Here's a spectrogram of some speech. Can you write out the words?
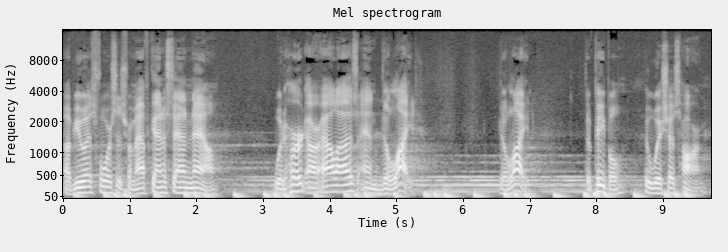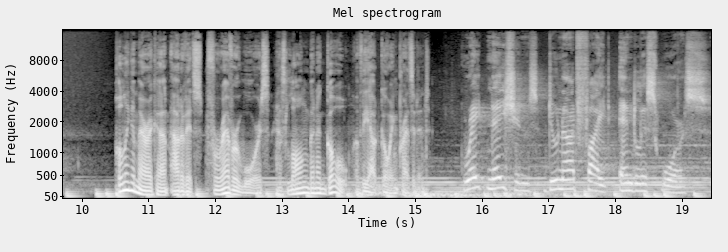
of U.S. forces from Afghanistan now would hurt our allies and delight, delight the people who wish us harm. Pulling America out of its forever wars has long been a goal of the outgoing president. Great nations do not fight endless wars.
